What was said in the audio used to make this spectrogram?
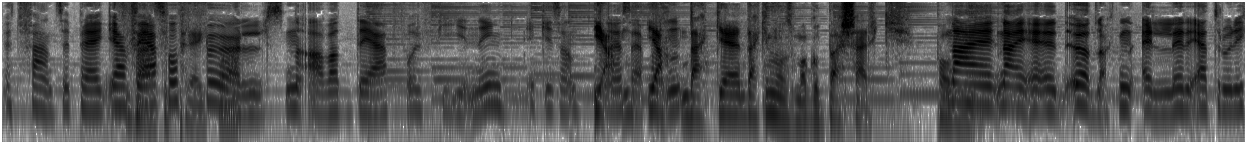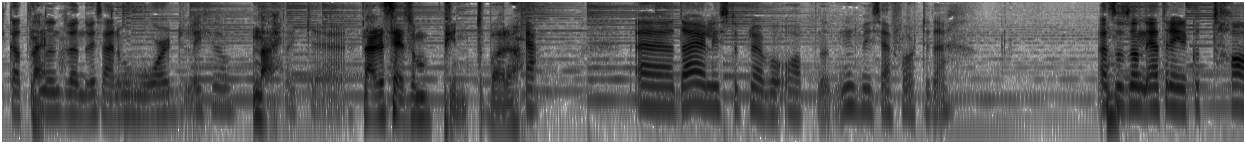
Et fancy preg. Ja, for jeg får preg følelsen av at det er forfining, ikke sant? Ja, ja det, er ikke, det er ikke noen som har gått berserk på den. Nei, nei, eh, ødelagt den, eller jeg tror ikke at det Nei. nødvendigvis er en ward, liksom. Nei. Det ikke... Nei, det ser ut som pynt, bare. Ja. Eh, da har jeg lyst til å prøve å åpne den, hvis jeg får til det. Altså sånn, Jeg trenger ikke å ta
